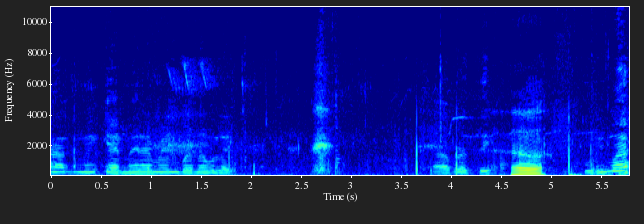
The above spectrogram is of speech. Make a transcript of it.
आज मी कॅमेरामॅन बनवलाय हा. प्रतीक हो उडी मार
